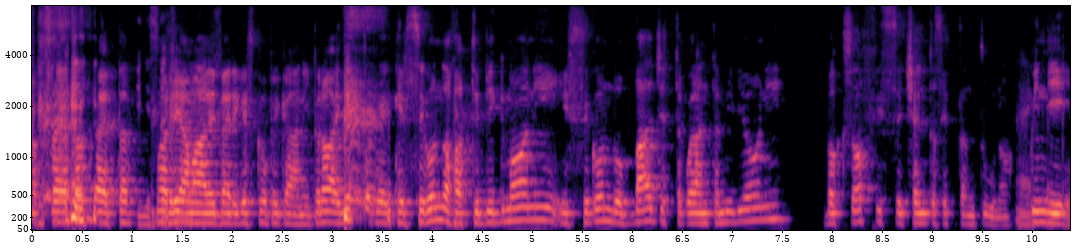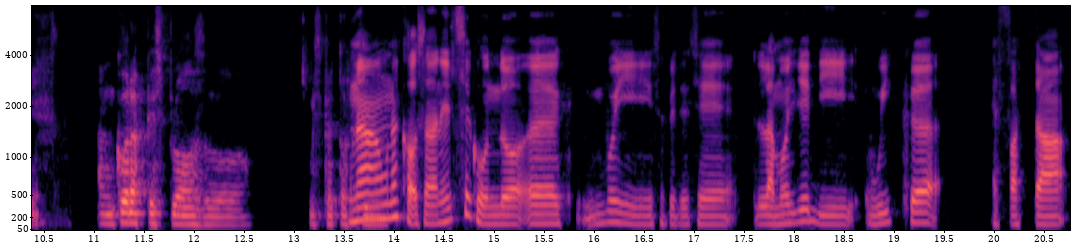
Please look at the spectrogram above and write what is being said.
Aspetta, aspetta, non arriviamo alle berry che scopa i cani, però hai detto che, che, il secondo ha fatto i big money, il secondo budget 40 milioni, box office 171, ecco, quindi appunto. ancora più esploso rispetto al una, una cosa, nel secondo, eh, voi sapete se la moglie di Wick è fatta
